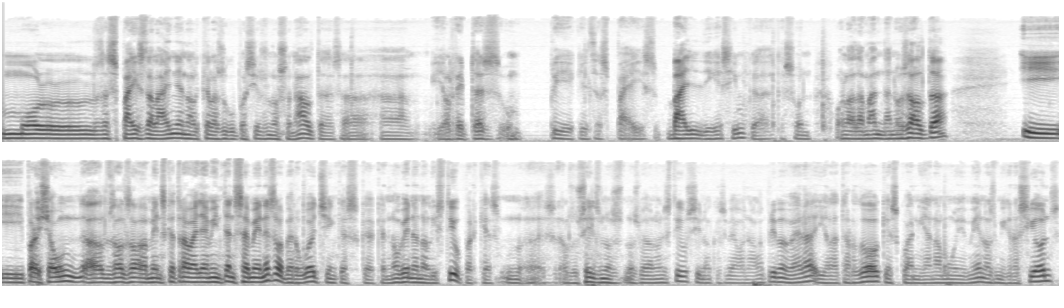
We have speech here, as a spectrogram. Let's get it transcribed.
molts espais de l'any en el que les ocupacions no són altes eh, eh, i el repte és omplir aquells espais ball, diguéssim, que, que són on la demanda no és alta i per això un dels, dels elements que treballem intensament és el birdwatching, que, que, que no venen a l'estiu, perquè és, és, els ocells no, no es veuen a l'estiu, sinó que es veuen a la primavera i a la tardor, que és quan hi ha el moviment, les migracions,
